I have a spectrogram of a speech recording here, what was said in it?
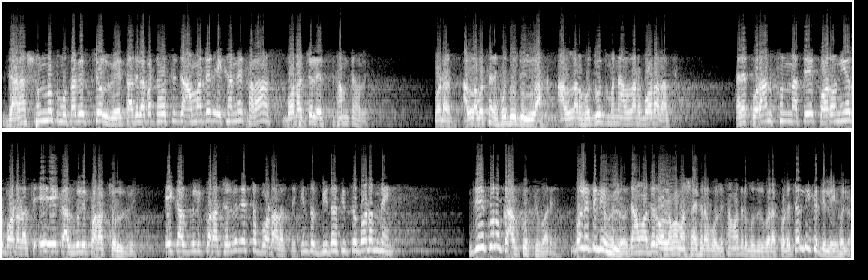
যারা সুন্নত মোতাবেক চলবে, তাদের ব্যাপারটা হচ্ছে যে আমাদের এখানে খালাস বর্ডার চলে এসছে, থামতে হবে। বর্ডার আল্লাহ বলছেন হদুদুল্লাহ, আল্লাহর হদুদ মানে আল্লাহর বর্ডার আছে। তাহলে কোরআন সুন্নাতে করণীয় বর্ডার আছে, এই এই কাজগুলি করা চলবে। এই কাজগুলি করা চলবে একটা বর্ডার আছে। কিন্তু বিদাতির তো বর্ডার নেই। যে কোনো কাজ করতে পারে। বলে দিলেই হলো, যে আমাদের ওলামা মাসাইখরা বলেছে, আমাদের বুজুর্গরা করেছে, লিখে দিলেই হলো।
